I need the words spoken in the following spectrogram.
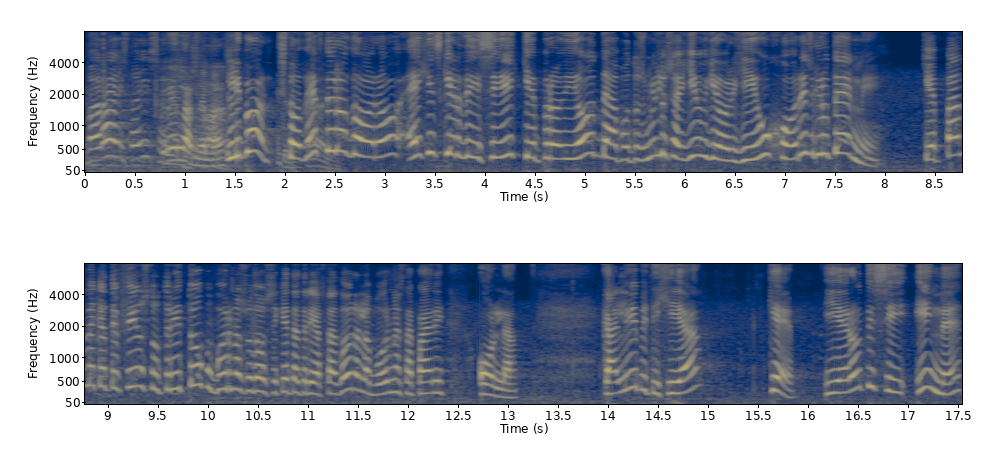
Βαράεις στα ίσα. Τρέλανε μας. Λοιπόν, στο δεύτερο δώρο έχεις κερδίσει και προϊόντα από τους μήλους Αγίου Γεωργίου χωρίς γλουτένη. Και πάμε κατευθείαν στο τρίτο που μπορεί να σου δώσει και τα τρία αυτά δώρα, αλλά μπορεί να στα πάρει όλα. Καλή επιτυχία και η ερώτηση είναι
